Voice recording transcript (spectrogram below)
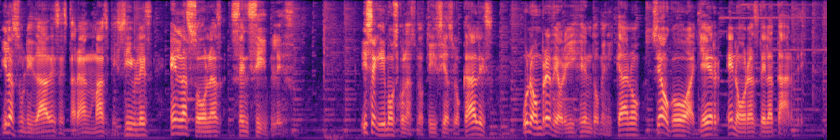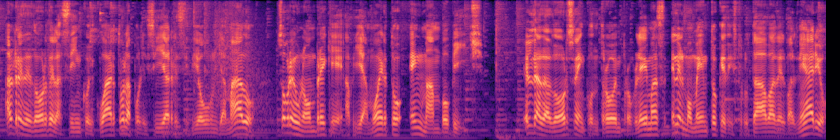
y las unidades estarán más visibles en las zonas sensibles. Y seguimos con las noticias locales. Un hombre de origen dominicano se ahogó ayer en horas de la tarde. Alrededor de las 5 y cuarto la policía recibió un llamado sobre un hombre que había muerto en Mambo Beach. El nadador se encontró en problemas en el momento que disfrutaba del balneario.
